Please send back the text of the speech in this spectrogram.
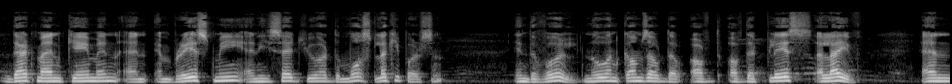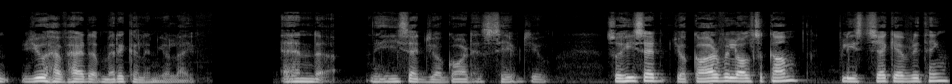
That man came in and embraced me, and he said, "You are the most lucky person in the world. No one comes out of of that place alive, and you have had a miracle in your life." And he said, "Your God has saved you." So he said, Your car will also come. Please check everything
